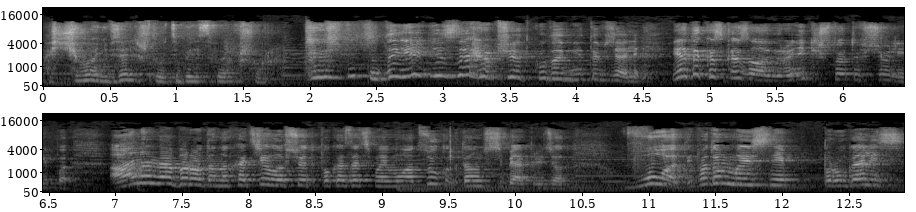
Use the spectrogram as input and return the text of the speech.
А с чего они взяли, что у тебя есть свой офшор? Да я не знаю вообще, откуда они это взяли. Я так и сказала Веронике, что это все липа. А она, наоборот, она хотела все это показать моему отцу, когда он в себя придет. Вот. И потом мы с ней поругались,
